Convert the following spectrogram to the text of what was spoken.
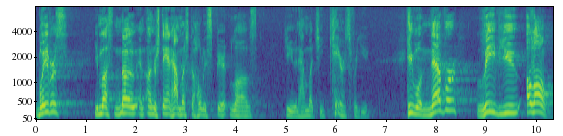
believers, you must know and understand how much the Holy Spirit loves you and how much He cares for you. He will never leave you alone.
